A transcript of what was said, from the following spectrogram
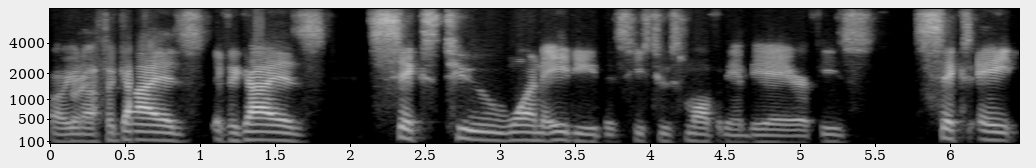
or you know if a guy is if a guy is 6'2", 180, this he's too small for the NBA, or if he's 6'8",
